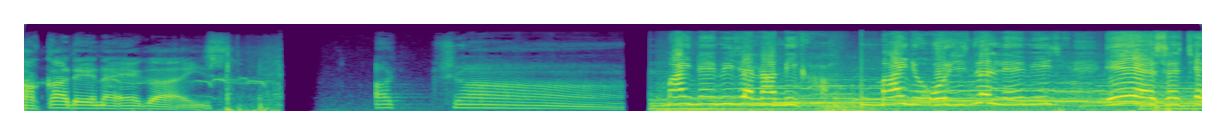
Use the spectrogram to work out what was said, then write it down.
धक्का देना है गाइस अच्छा My name is Anamika. My original name is ASHA,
